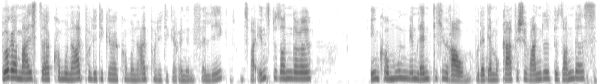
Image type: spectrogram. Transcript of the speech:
Bürgermeister, Kommunalpolitiker, Kommunalpolitikerinnen verlegt, und zwar insbesondere in Kommunen im ländlichen Raum, wo der demografische Wandel besonders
